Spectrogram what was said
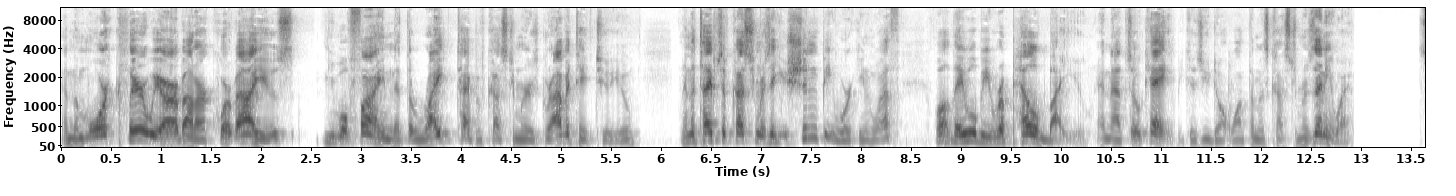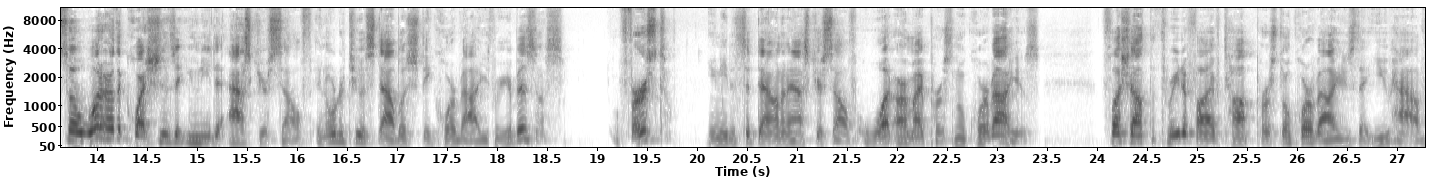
And the more clear we are about our core values, you will find that the right type of customers gravitate to you, and the types of customers that you shouldn't be working with, well, they will be repelled by you. And that's okay because you don't want them as customers anyway. So, what are the questions that you need to ask yourself in order to establish the core values for your business? Well, first, you need to sit down and ask yourself, what are my personal core values? Flesh out the three to five top personal core values that you have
